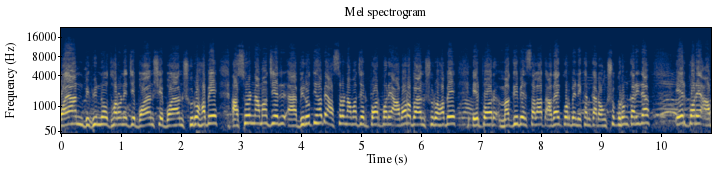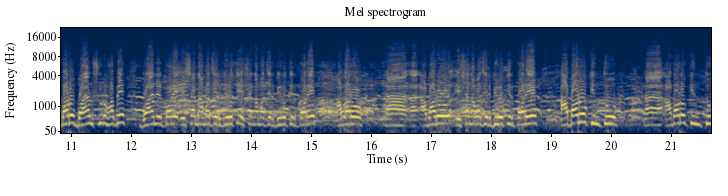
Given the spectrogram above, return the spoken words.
বয়ান, বিভিন্ন ধরনের যে বয়ান, সে বয়ান শুরু হবে। আসর নামাজের বিরতি হবে। আসর নামাজের পর পরে আবারও বয়ান শুরু হবে। এরপর মাগরিবের সালাত আদায় করবেন এখানকার অংশগ্রহণকারীরা। এরপরে আবারও বয়ান শুরু হবে। বয়ানের পরে এশা নামাজের বিরতি এশা নামাজের বিরতির পরে আবারও আবারও এশা নামাজের বিরতির পরে আবারও কিন্তু আবারও কিন্তু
